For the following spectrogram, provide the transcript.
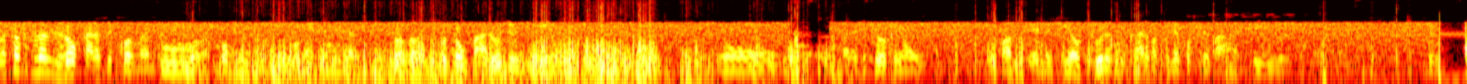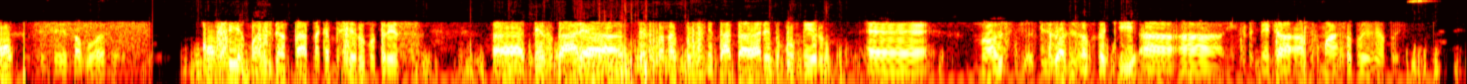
você visualizou o cara decolando o pouco no momento Bruno? Escutou um barulho e um. E um parece que houve um, uma perda de altura do cara, mas podia confirmar se. se, se ele está voando? Confirmo, acidentado na cabeceira no 3. Ah, dentro da área, dentro estar na proximidade da área do bombeiro. É, nós visualizamos daqui, a, a, infelizmente, a, a fumaça do evento aí.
